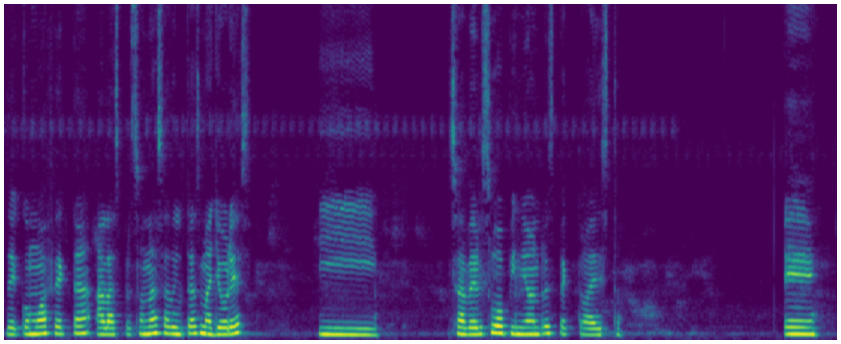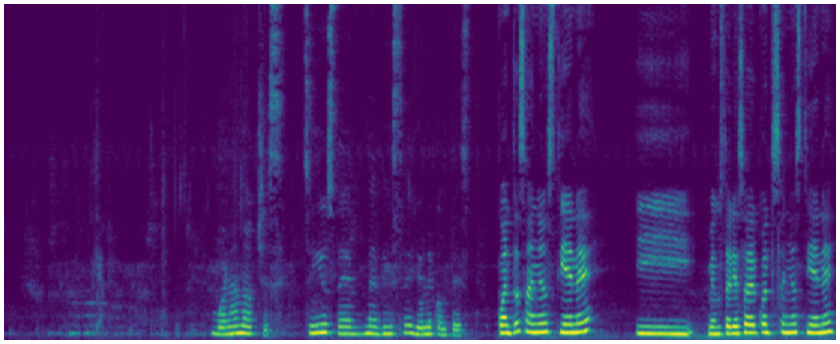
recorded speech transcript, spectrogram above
de cómo afecta a las personas adultas mayores y saber su opinión respecto a esto. Eh, Buenas noches. Si usted me dice, yo le contesto. ¿Cuántos años tiene? Y me gustaría saber cuántos años tiene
